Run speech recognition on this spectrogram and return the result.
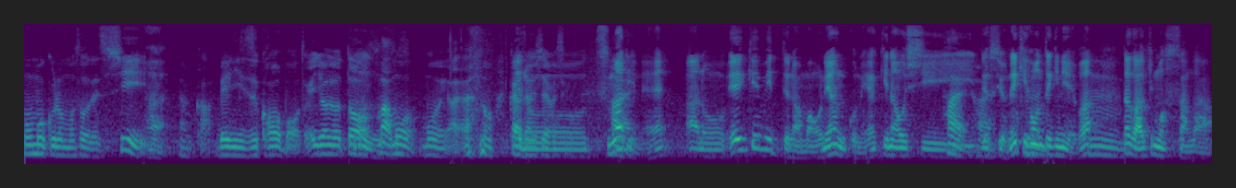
あももクロもそうですし、はい。なんか Berryz工房とかいろいろとまあもうもうあの解散しちゃいましたけど、あのーつまりね、あの AKB っていうのはまあおにゃんこの焼き直しはいはい。ですよね、基本的に言えば、うん。だから秋元さんが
